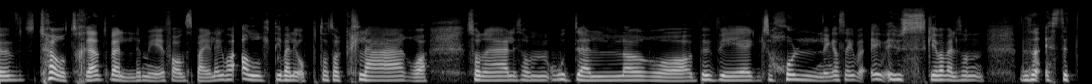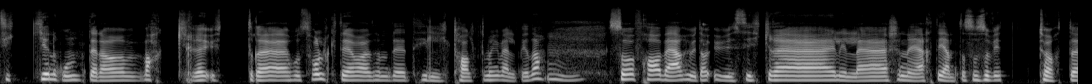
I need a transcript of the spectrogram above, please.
øvd, tørrtrent veldig mye foran speilet. Jeg var alltid veldig opptatt av klær og sånne liksom modeller og bevegelse, holdning. Altså, jeg, jeg husker jeg var veldig sånn Den sånn estetikken rundt det der vakre ytre hos folk, det, var, liksom, det tiltalte meg veldig, da. Så fra være hun der usikre, lille, sjenerte jenta som så vidt turte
